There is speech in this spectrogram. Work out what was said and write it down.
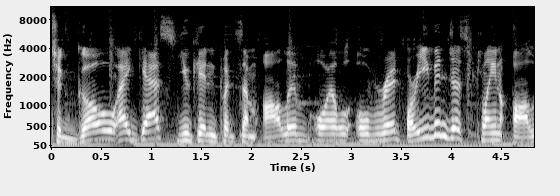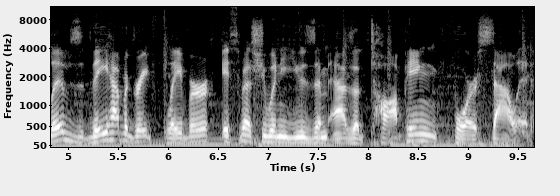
to go, I guess, you can put some olive oil over it or even just plain olives. They have a great flavor, especially when you use them as a topping for salad.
